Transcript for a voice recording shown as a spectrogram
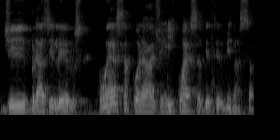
de brasileiros com essa coragem e com essa determinação.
